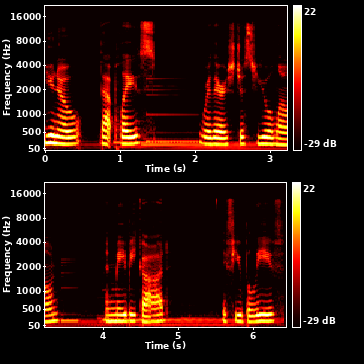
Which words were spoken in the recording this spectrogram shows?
You know, that place where there is just you alone and maybe God, if you believe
